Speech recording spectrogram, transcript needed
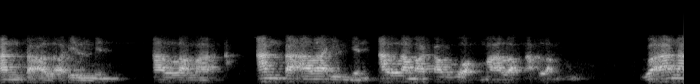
anta ala ilmin, alama anta ala ilmin, alama kawwa malam taklam. Wa ana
